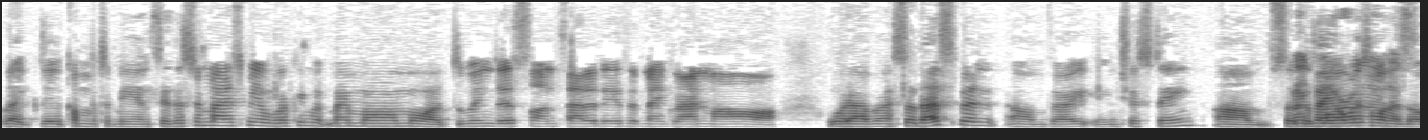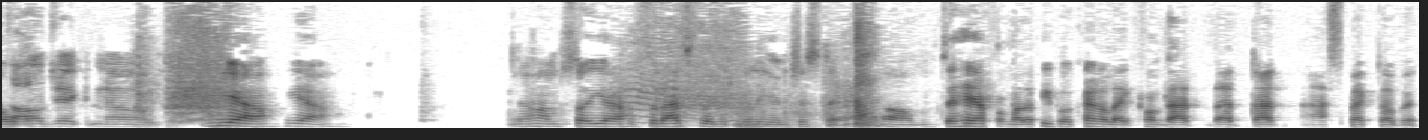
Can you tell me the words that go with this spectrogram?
like they come up to me and say, "This reminds me of working with my mom," or doing this on Saturdays with my grandma, or whatever. So that's been um very interesting. Um, so because I always want to know, nostalgic note. yeah, yeah. Um, so yeah, so that's been really interesting um, to hear from other people, kind of like from that that that aspect of it,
